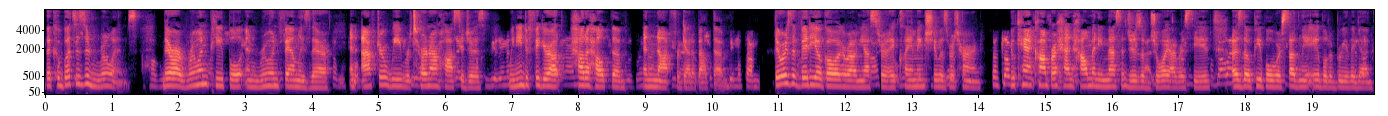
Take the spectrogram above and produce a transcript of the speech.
The kibbutz is in ruins. There are ruined people and ruined families there. And after we return our hostages, we need to figure out how to help them and not forget about them. There was a video going around yesterday claiming she was returned. You can't comprehend how many messages of joy I received, as though people were suddenly able to breathe again.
